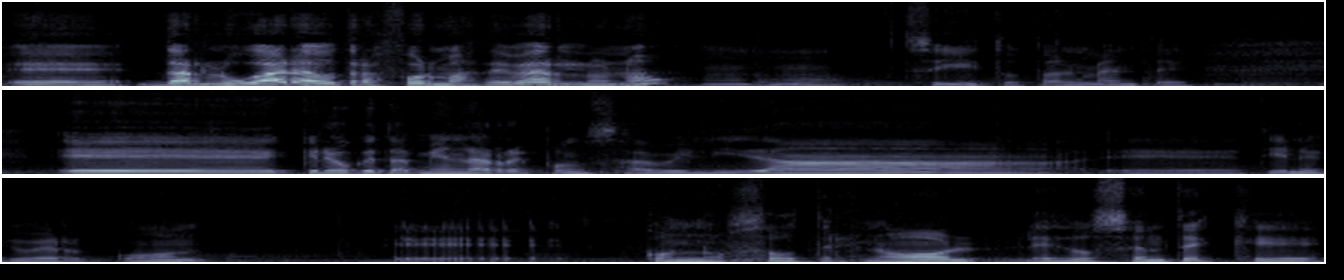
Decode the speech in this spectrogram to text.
eh, dar lugar a otras formas de verlo, ¿no? Sí, totalmente. Eh, creo que también la responsabilidad eh, tiene que ver con, con nosotros, ¿no? Los docentes que,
